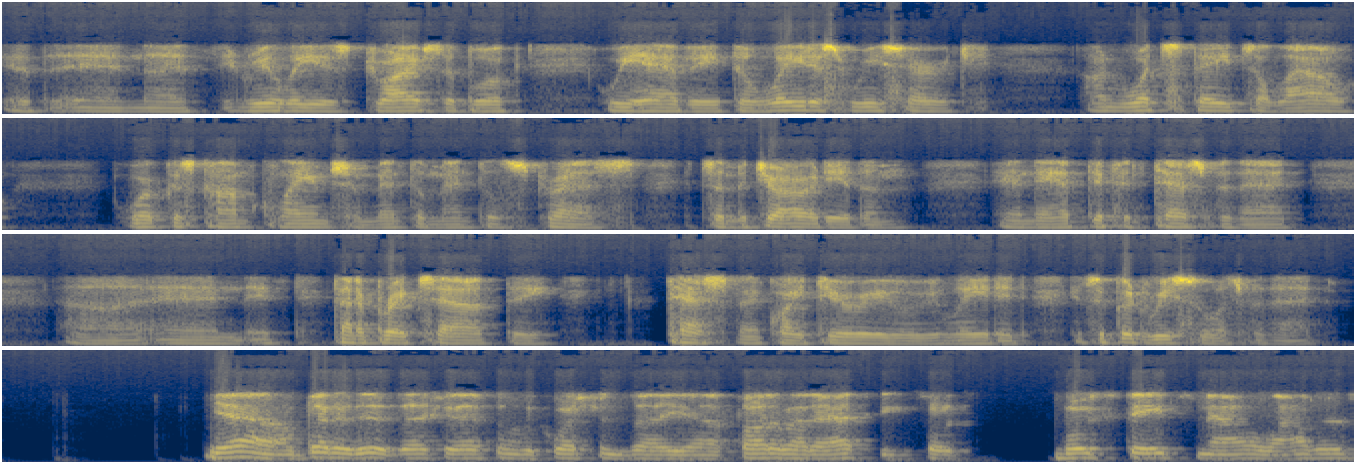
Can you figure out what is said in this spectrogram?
And uh, it really is drives the book. We have a the latest research on what states allow workers' comp claims for mental mental stress it's a majority of them, and they have different tests for that. Uh, and it kind of breaks out the tests and the criteria related. It's a good resource for that. Yeah, I bet it is. Actually, that's one of the questions I uh, thought about asking. So most states now allow this?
